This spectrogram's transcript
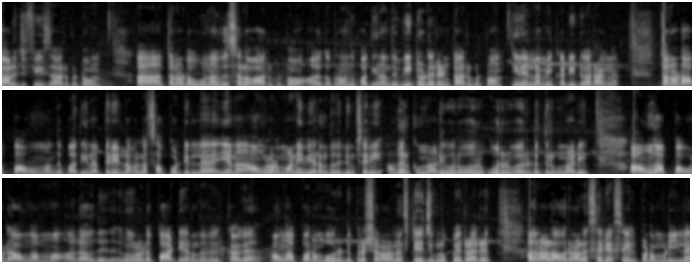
காலேஜ் ஃபீஸாக இருக்கட்டும் தன்னோட உணவு செலவாக இருக்கட்டும் அதுக்கப்புறம் வந்து பார்த்திங்கன்னா அந்த வீட்டோட ரெண்ட்டாக இருக்கட்டும் இது எல்லாமே கட்டிட்டு வராங்க. தன்னோட அப்பாவும் வந்து பார்த்திங்கன்னா பெரிய லெவலில் சப்போர்ட் இல்லை. ஏன்னா அவங்களோட மனைவி இறந்ததுலையும் சரி அதற்கு முன்னாடி ஒரு ஒரு ஒரு வருடத்திற்கு முன்னாடி அவங்க அப்பாவோட அவங்க அம்மா அதாவது இவங்களோட பாட்டி இறந்ததற்காக அவங்க அப்பா ரொம்ப ஒரு டிப்ரெஷனான ஸ்டேஜுக்குள்ளே போயிடுறாரு. அதனால் அவரால் சரியாக செயல்பட முடியல.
